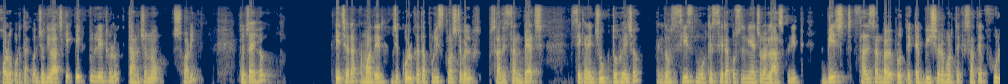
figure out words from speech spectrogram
ফলো করে থাকো। যদিও আজকে একটু লেট হলো, তার জন্য সরি তো যাই হোক, এছাড়া আমাদের যে Kolkata police constable suggestion batch সেখানে যুক্ত হয়ে যাও একদম শেষ মুহূর্তে সেরা প্রস্তুতি নেওয়ার জন্য লাস্ট মিনিট বেস্ট সাজেশন পাবে প্রত্যেকটা বিষয়ের উপর থেকে, সাথে ফুল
